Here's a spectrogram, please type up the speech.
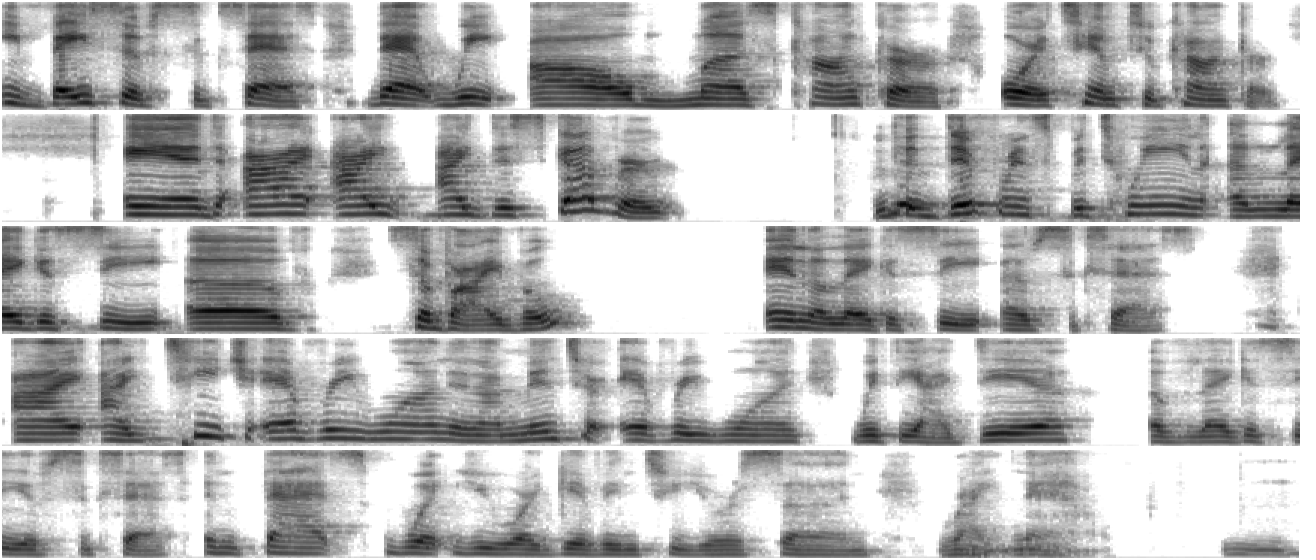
evasive success that we all must conquer or attempt to conquer. And I I, I discovered the difference between a legacy of survival and a legacy of success. I, I teach everyone and I mentor everyone with the idea of legacy of success. And that's what you are giving to your son right now. Mm.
